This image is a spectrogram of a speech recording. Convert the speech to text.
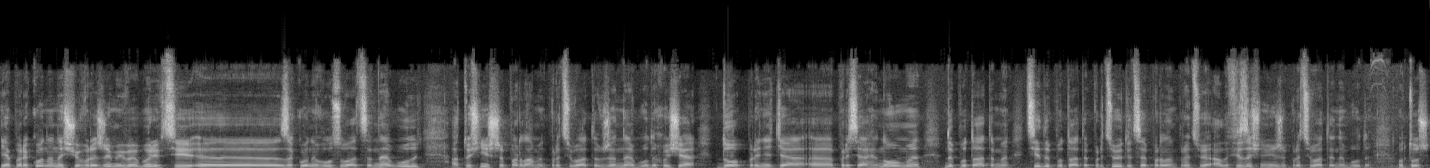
Я переконаний, що в режимі виборів ці е, закони голосуватися не будуть, а точніше, парламент працювати вже не буде. Хоча до прийняття е, присяги новими депутатами ці депутати працюють і цей парламент працює, але фізично він же працювати не буде. Отож,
